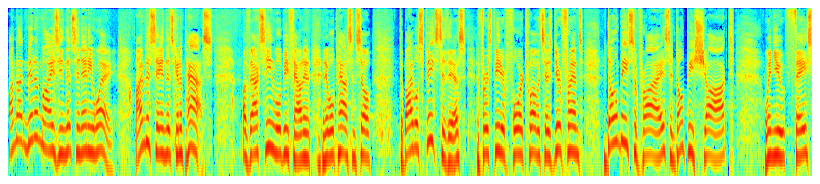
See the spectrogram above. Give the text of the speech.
I'm not minimizing this in any way. I'm just saying that it's going to pass. A vaccine will be found and, and it will pass. And so the Bible speaks to this. In 1 Peter 4 12, it says, Dear friends, don't be surprised and don't be shocked when you face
